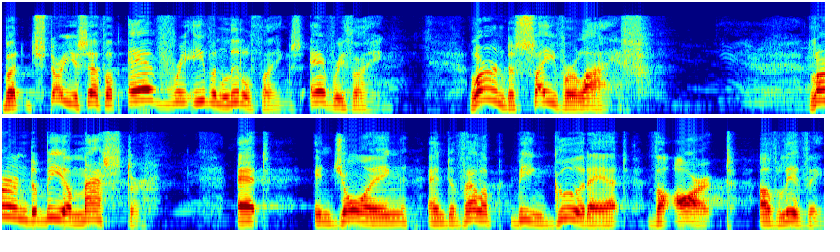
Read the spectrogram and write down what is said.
But stir yourself up every, even little things, everything. Learn to savor life. Learn to be a master at enjoying and develop being good at the art of living.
